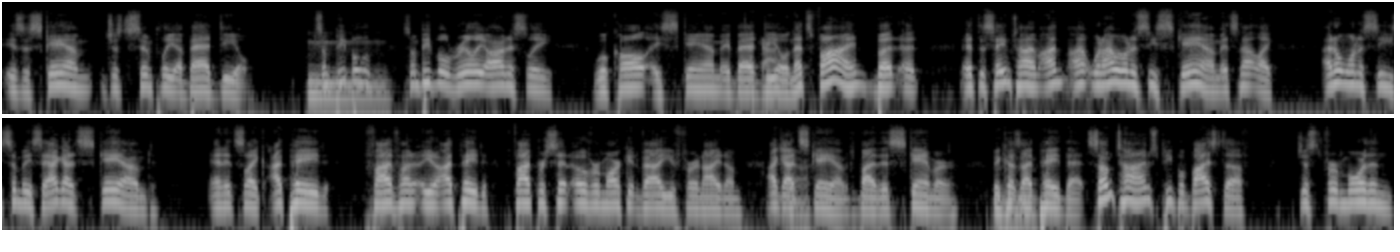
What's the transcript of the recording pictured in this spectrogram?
is a scam just simply a bad deal? Some people, Hmm. some people really honestly will call a scam a bad Okay. deal, and that's fine. But at, at the same time, I'm I, when I want to see scam, it's not like I don't want to see somebody say I got scammed, and it's like I paid five hundred. You know, I paid five percent over market value for an item. I got Sure. scammed by this scammer because I Mhm. paid that. Sometimes people buy stuff just for more than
